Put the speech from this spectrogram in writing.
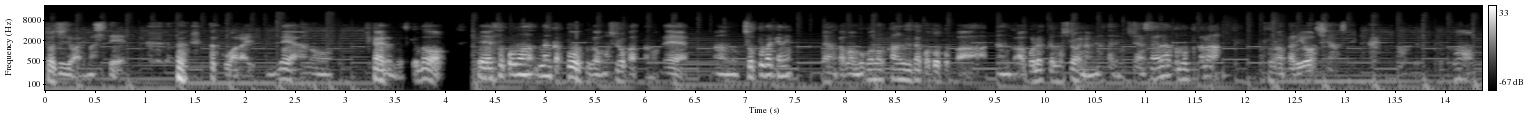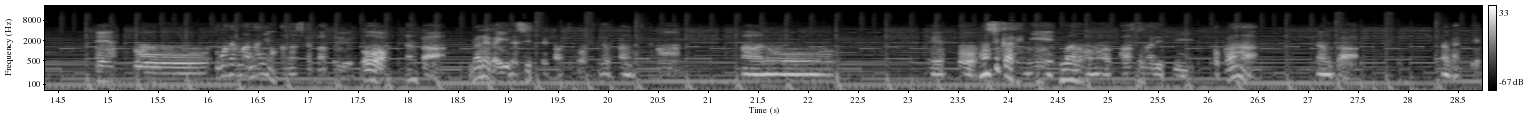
諸事情ありまして、かっこ笑い。で、あの、控えるんですけど、で、そこのなんかトークが面白かったので、あの、ちょっとだけね、なんかまあ僕の感じたこととか、なんかこれって面白いな、皆さんにもシェアしたいなと思ったから、そのあたりをシェアしていきたいと思うんですけども、えー、っと、そこでまあ何を話したかというと、なんか、誰が言い出しってかちょっと忘れちゃったんですけど、あのー、えー、っと、もし仮に今のままのパーソナリティとか、なんか、なんだっけ、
